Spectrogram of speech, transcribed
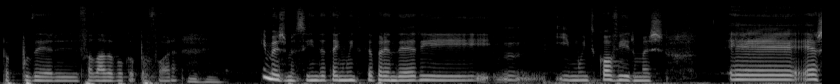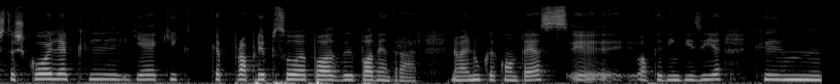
para poder falar da boca para fora. Uhum. E mesmo assim ainda tenho muito que aprender e, e muito que ouvir, mas é esta escolha que e é aqui que, que, a própria pessoa pode, pode entrar. Não é? Nunca acontece. Eu, há bocadinho dizia que hum,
